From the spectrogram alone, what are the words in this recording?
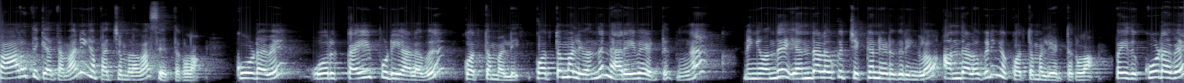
காரத்துக்கு ஏற்ற மாதிரி நீங்கள் பச்சை மிளகாய் சேர்த்துக்கலாம். கூடவே ஒரு கைப்பிடி அளவு கொத்தமல்லி. கொத்தமல்லி வந்து நிறையவே எடுத்துக்கோங்க. நீங்கள் வந்து எந்த அளவுக்கு சிக்கன் எடுக்கிறீங்களோ அந்த அளவுக்கு நீங்கள் கொத்தமல்லி எடுத்துக்கலாம். இப்போ இது கூடவே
